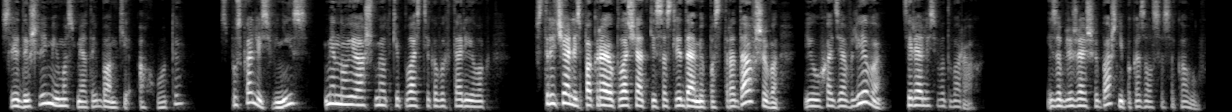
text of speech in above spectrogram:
Следы шли мимо смятой банки охоты, спускались вниз, минуя ошметки пластиковых тарелок, встречались по краю площадки со следами пострадавшего и, уходя влево, терялись во дворах. Из-за ближайшей башни показался Соколов.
